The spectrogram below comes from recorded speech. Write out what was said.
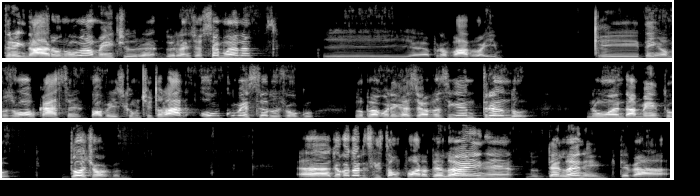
treinaram normalmente durante, durante a semana e é provável aí que tenhamos o Alcácer talvez como titular ou começando o jogo no banco de reservas e entrando no andamento do jogo. Uh, jogadores que estão fora, o Delaney, né? O Delaney, que teve a,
